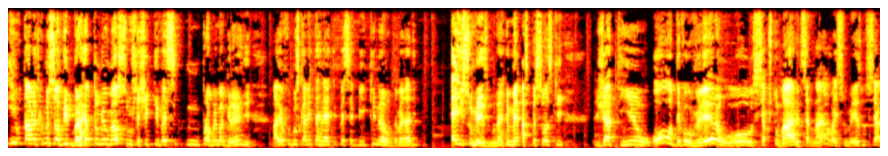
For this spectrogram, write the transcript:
E o tablet começou a vibrar, eu tomei o meu susto, achei que tivesse um problema grande. Aí eu fui buscar na internet e percebi que não, na verdade é isso mesmo, né? As pessoas que já tinham ou devolveram ou se acostumaram, disseram, não, é isso mesmo, você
